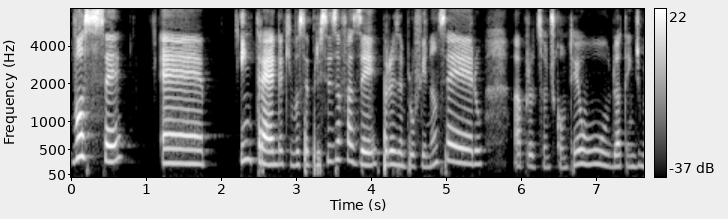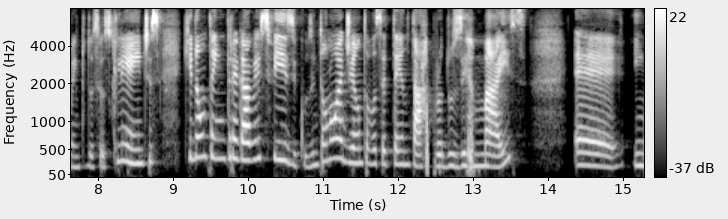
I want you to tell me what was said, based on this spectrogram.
você é, entrega que você precisa fazer, por exemplo, o financeiro, a produção de conteúdo, atendimento dos seus clientes, que não tem entregáveis físicos. Então não adianta você tentar produzir mais é, em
